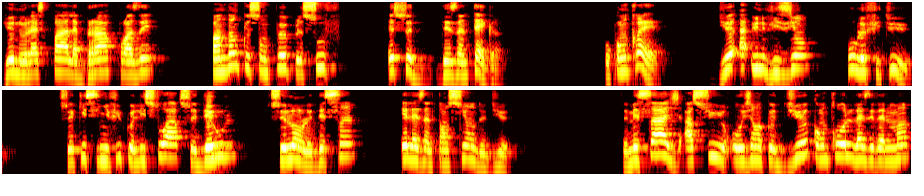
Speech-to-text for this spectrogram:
Dieu ne reste pas les bras croisés pendant que son peuple souffre et se désintègre. Au contraire, Dieu a une vision pour le futur, ce qui signifie que l'histoire se déroule selon le dessein et les intentions de Dieu. Ce message assure aux gens que Dieu contrôle les événements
